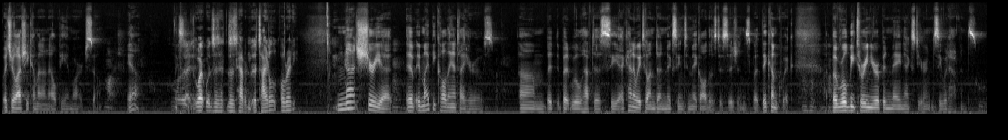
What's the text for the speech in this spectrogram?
which will actually come out on LP in March. So March. Yeah. Cool. Excited. What, what, does, it, does it have a title already? Not sure yet. Mm. It, it, might be called Anti-Heroes. Um, but but we'll have to see. I kind of wait till I'm done mixing to make all those decisions, but they come quick. Mm-hmm, uh-huh. But we'll be touring Europe in May next year and see what happens. Cool,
